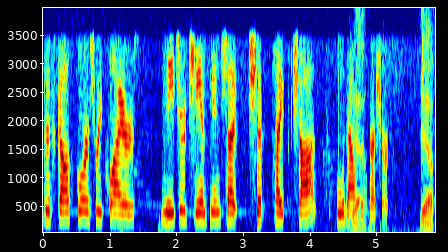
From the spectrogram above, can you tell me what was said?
This golf course requires major championship type shots without yeah. the pressure. Yep.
